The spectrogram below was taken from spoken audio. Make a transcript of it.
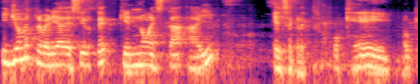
Y yo me atrevería a decirte que no está ahí el secreto. Ok, ok.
